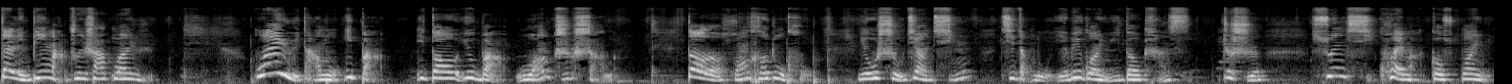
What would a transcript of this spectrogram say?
带领兵马追杀关羽。关羽大怒，一把一刀又把王直杀了。到了黄河渡口，有守将秦。其挡路也被关羽一刀砍死。这时，孙启快马告诉关羽，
